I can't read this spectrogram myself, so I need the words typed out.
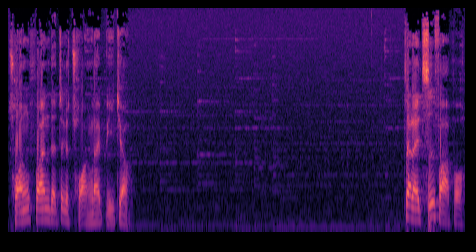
床翻的这个床来比较，再来持法佛，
